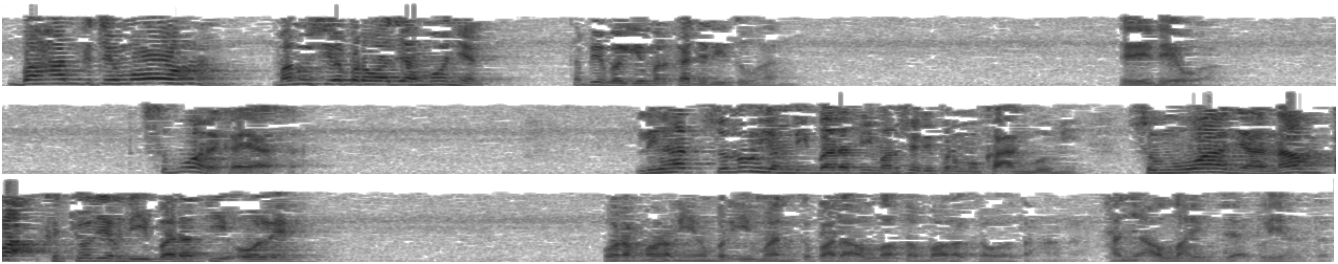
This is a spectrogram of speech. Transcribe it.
Bahan kecemoohan. Manusia berwajah monyet. Tapi bagi mereka jadi Tuhan. Jadi dewa. Semua rekayasa. Lihat seluruh yang diibadati manusia di permukaan bumi. Semuanya nampak kecuali yang diibadati oleh orang-orang yang beriman kepada Allah Taala. Hanya Allah yang tidak kelihatan.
